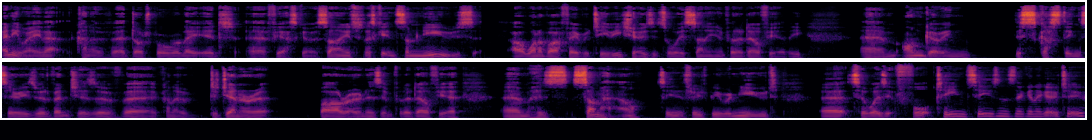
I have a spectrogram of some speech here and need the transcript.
Anyway, that kind of uh, dodgeball related uh, fiasco aside, let's get into some news. Uh, one of our favourite TV shows, It's Always Sunny in Philadelphia, the um, ongoing disgusting series of adventures of uh, kind of degenerate bar owners in Philadelphia, um, has somehow seen it through to be renewed uh, to, what is it, 14 seasons they're going to go to?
